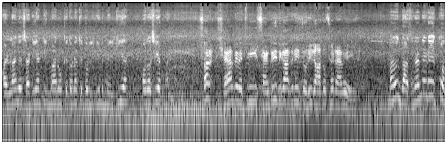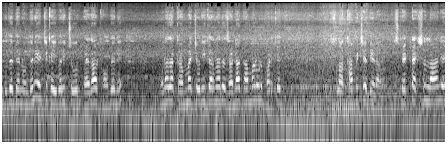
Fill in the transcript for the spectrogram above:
ਫੜ ਲਾਂਗੇ। ਸਾਡੀਆਂ ਟੀਮਾਂ ਨੂੰ ਕਿਤੋਂ ਨਾ ਕਿਤੋਂ ਲੀਡ ਮਿਲ ਗਈ ਆ ਔਰ ਅਸੀਂ ਇਹ ਫੜ ਲਾਂਗੇ। ਸਰ, ਸ਼ਹਿਰ ਦੇ ਵਿੱਚ ਵੀ, ਸੈਂਟਰੀ ਦੁਕਾਨ ਤੇ ਵੀ ਚੋਰੀ ਰਾਤ ਉਸੇ ਟਾਈਮ ਹੀ ਹੋਈ ਹੈ। ਮੈਂ ਤੁਹਾਨੂੰ ਦੱਸ ਰਿਹਾ ਜਿਹੜੇ ਧੁੰਦ ਦੇ ਦਿਨ ਹੁੰਦੇ ਨੇ, ਇਹ 'ਚ ਕਈ ਵਾਰੀ ਚੋਰ ਫਾਇਦਾ ਉਠਾਉਂਦੇ ਨੇ। ਉਹਨਾਂ ਦਾ ਕੰਮ ਹੈ ਚੋਰੀ ਕਰਨਾ ਤੇ ਸਾਡਾ ਕੰਮ ਹੈ ਉਹਨਾਂ ਨੂੰ ਫੜ ਕੇ ਸਲਾਖਾਂ ਪਿੱਛੇ ਦੇਣਾ। ਸਟ੍ਰਿਕਟ ਐਕਸ਼ਨ ਲਾਂਗੇ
